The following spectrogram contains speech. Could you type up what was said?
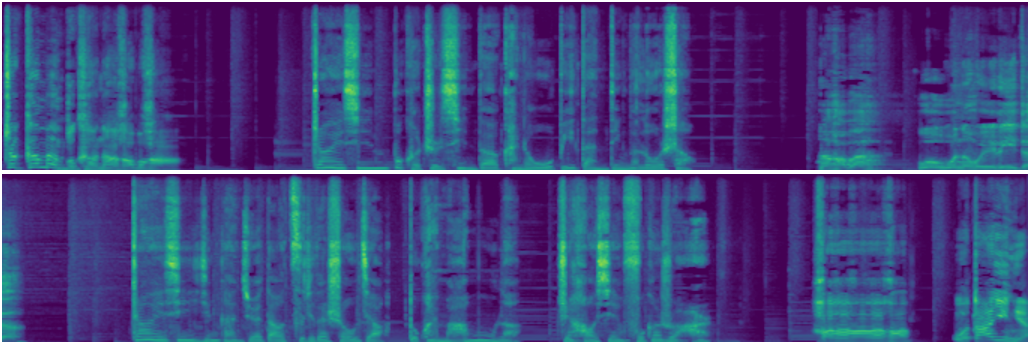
这根本不可能，好不好？张月心不可置信的看着无比淡定的罗少。那好吧，我无能为力的。张月心已经感觉到自己的手脚都快麻木了，只好先服个软儿。好，好，好，好，好，我答应你，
